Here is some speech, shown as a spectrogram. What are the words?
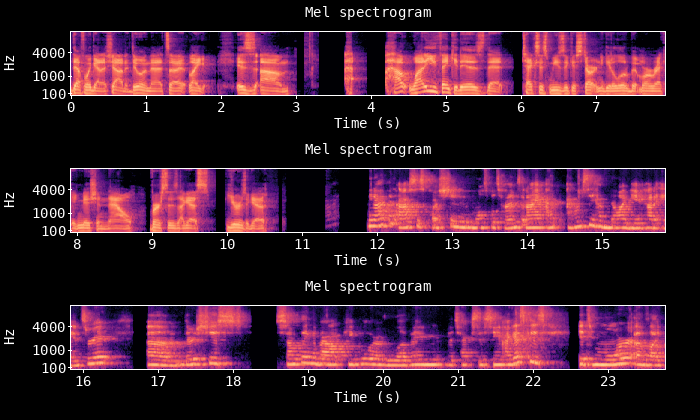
definitely got a shot at doing that. So like is um how why do you think it is that Texas music is starting to get a little bit more recognition now versus I guess years ago? I mean, I've been asked this question multiple times, and I, I I honestly have no idea how to answer it. Um, there's just something about people are loving the Texas scene. I guess because it's more of like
